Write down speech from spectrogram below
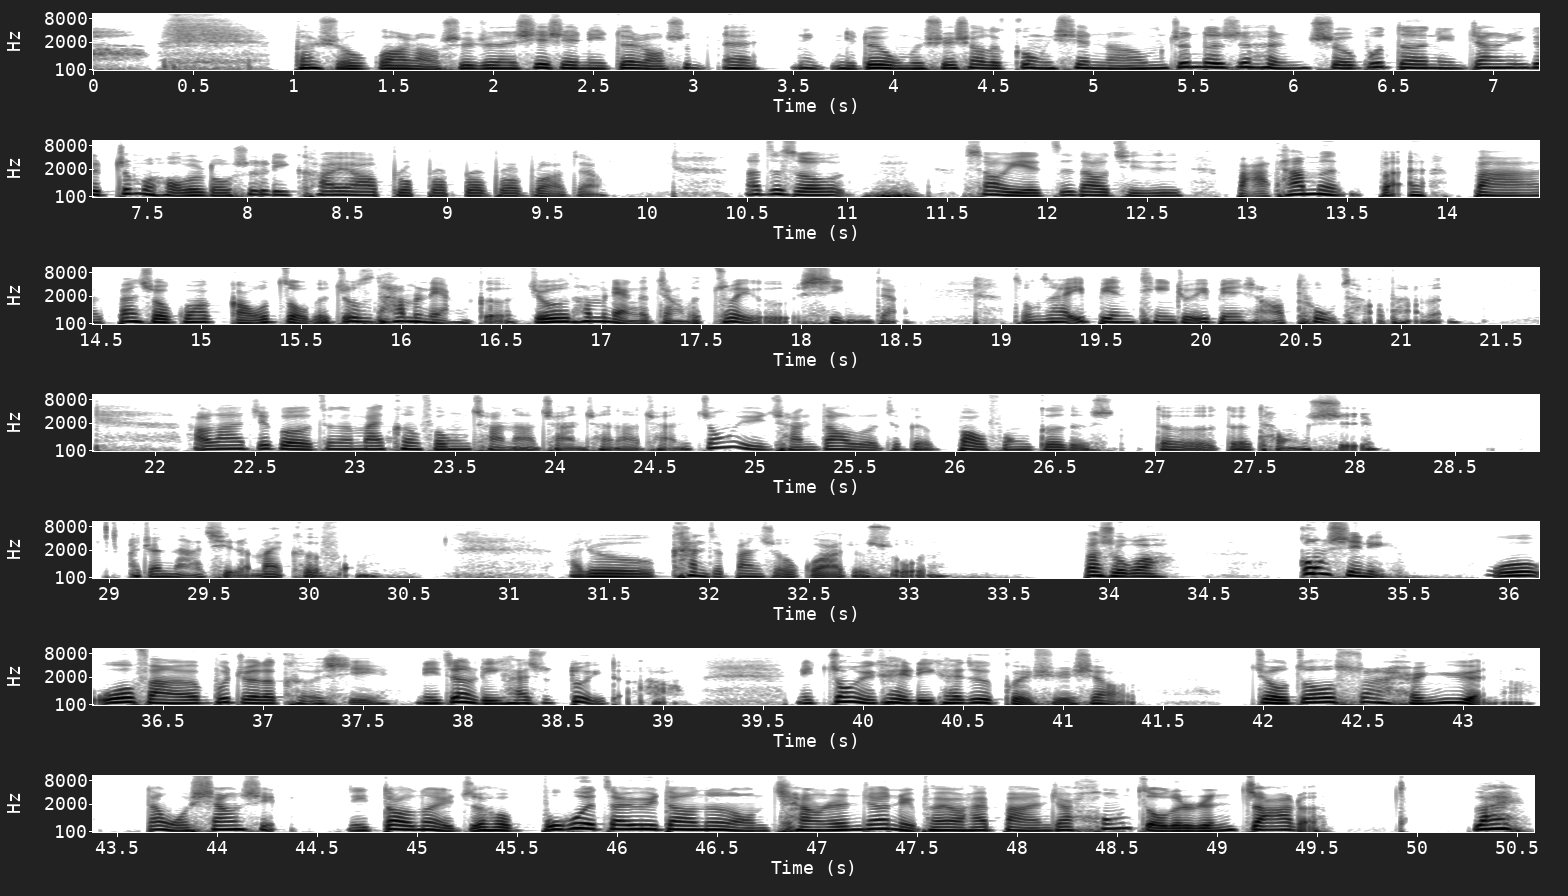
半熟瓜老师真的谢谢你对老师，呃，你你对我们学校的贡献呢，我们真的是很舍不得你这样一个这么好的老师离开啊，啵啵啵啵啵这样。那这时候少爷知道，其实把他们把把半熟瓜搞走的就是他们两个，就是他们两个讲的最恶心这样。总之，他一边听就一边想要吐槽他们。好啦，结果这个麦克风传啊传，传啊传，终于传到了这个暴风哥的的的同时，他就拿起了麦克风，他就看着半熟瓜就说了：“半熟瓜，恭喜你，我我反而不觉得可惜，你这离开是对的哈，你终于可以离开这个鬼学校了。九州算很远啊，但我相信你到那里之后，不会再遇到那种抢人家女朋友还把人家轰走的人渣了。来。”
